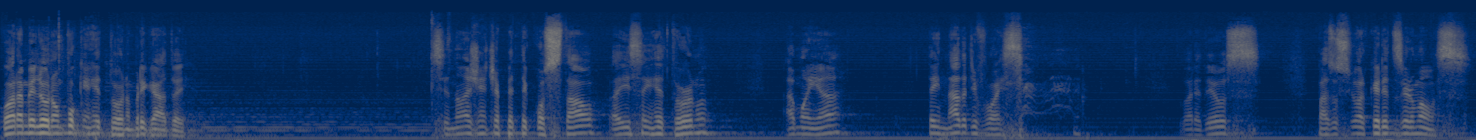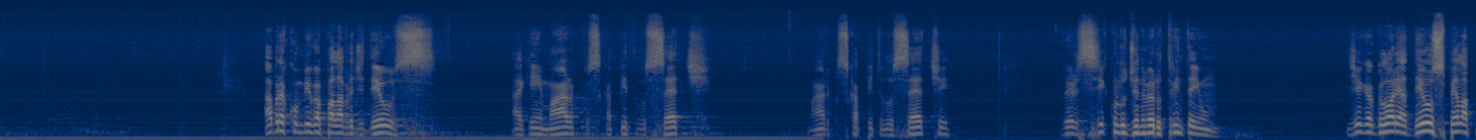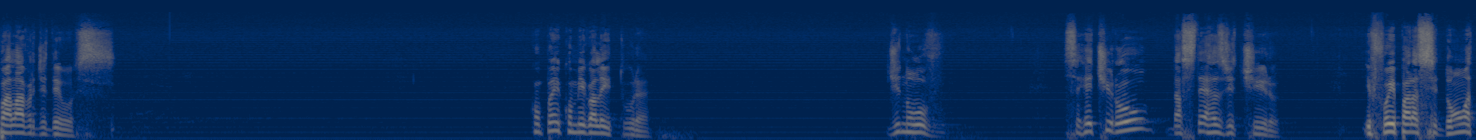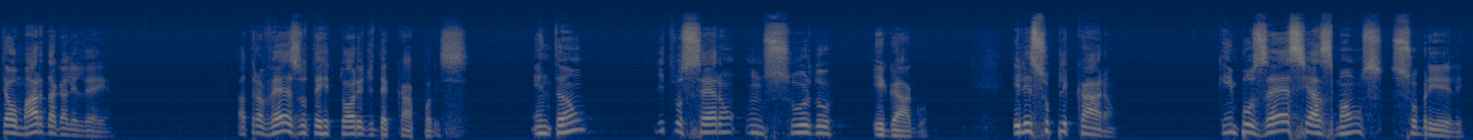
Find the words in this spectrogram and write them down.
Agora melhorou um pouquinho o retorno, obrigado aí. Senão a gente é pentecostal, aí sem retorno, amanhã tem nada de voz. Glória a Deus. Paz o Senhor, queridos irmãos. Abra comigo a palavra de Deus, aqui em Marcos capítulo 7. Marcos capítulo 7, versículo de número 31. Diga glória a Deus pela palavra de Deus. Acompanhe comigo a leitura. De novo, se retirou das terras de Tiro e foi para Sidom até o mar da Galileia, através do território de Decápolis. Então lhe trouxeram um surdo e gago. E lhe suplicaram que impusesse as mãos sobre ele.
